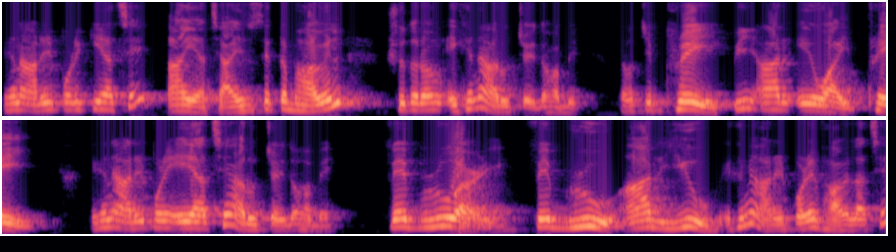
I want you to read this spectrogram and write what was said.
এখানে আর এর পরে কি আছে? আই আছে। আই হচ্ছে একটা ভাওয়েল সুতরাং এখানে আর উচ্চারিত হবে। তারপর হচ্ছে ফ্রেই পি আর এ ওয়াই ফ্রেই এখানে আর এর পরে এ আছে, আর উচ্চারিত হবে ফেব্রুয়ারি ফেব্রু আর ইউ এখানে আর এর পরে ভাওয়েল আছে,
